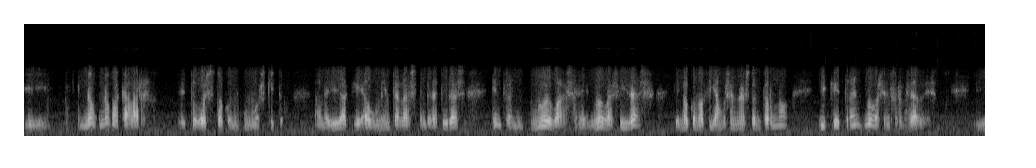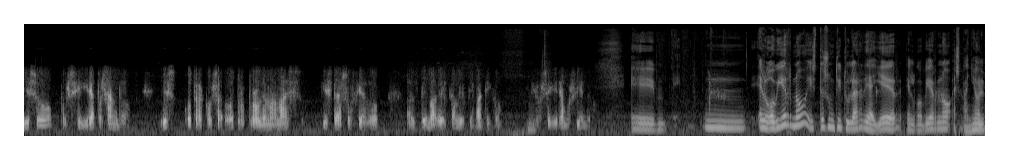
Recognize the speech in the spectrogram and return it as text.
y no, no va a acabar eh, todo esto con un mosquito. A medida que aumentan las temperaturas, entran nuevas, eh, nuevas vidas que no conocíamos en nuestro entorno y que traen nuevas enfermedades. Y eso pues seguirá pasando. Es otra cosa, otro problema más que está asociado al tema del cambio climático. Y lo seguiremos viendo. Eh, mm, el gobierno, esto es un titular de ayer, el gobierno español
